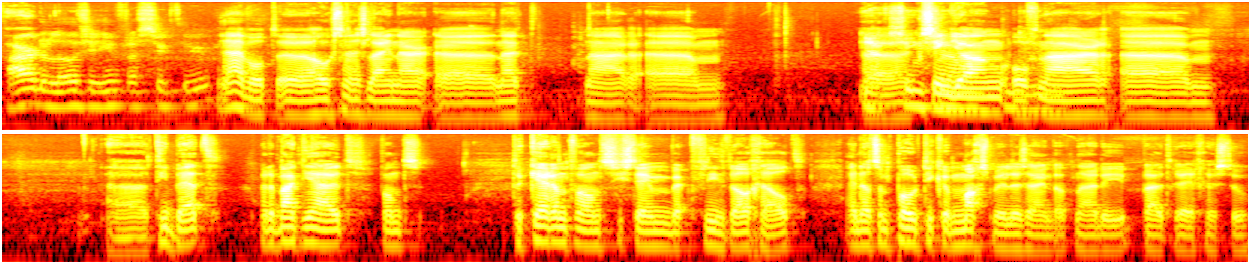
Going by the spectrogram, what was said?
Waardeloze infrastructuur? Ja, bijvoorbeeld uh, hoogsnelheidslijn naar, uh, naar, naar um, ja, uh, Xinjiang of naar um, Tibet. Maar dat maakt niet uit, want de kern van het systeem verdient wel geld. En dat is een politieke machtsmiddelen zijn dat naar die buitenregio's toe.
